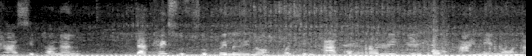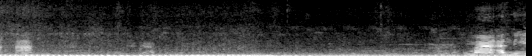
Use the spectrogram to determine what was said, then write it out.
550 เท่านั้นจัดให้สุดๆไปเลยเนาะเพราะสินค้าของเรามีจริงพร้อมขายแน่นอนนะคะ มาอันนี้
